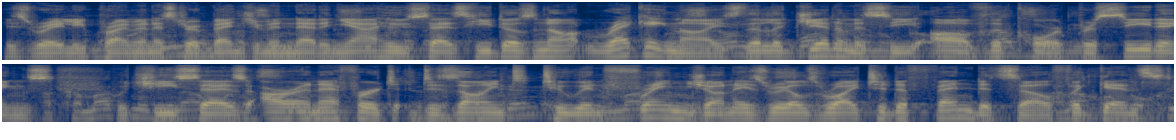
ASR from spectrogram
Israeli Prime Minister Benjamin Netanyahu says he does not recognize the legitimacy of the court proceedings, which he says are an effort designed to infringe on Israel's right to defend itself against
